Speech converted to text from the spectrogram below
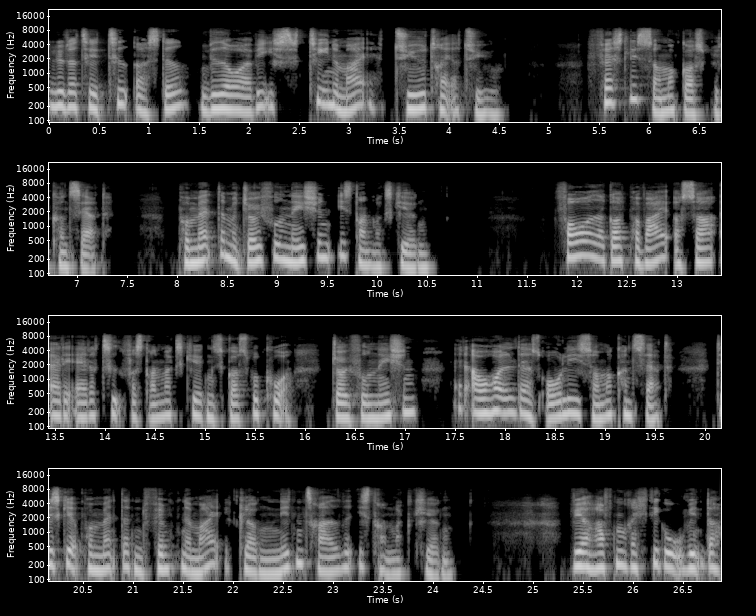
Du lytter til Tid og Sted, Hvidovre Avis, 10. maj 2023. Festlig sommergospelkoncert. På mandag med Joyful Nation i Strandmarkskirken. Foråret er godt på vej, og så er det atter tid for Strandmarkskirkens gospelkor Joyful Nation at afholde deres årlige sommerkoncert. Det sker på mandag den 15. maj kl. 19.30 i Strandmarkskirken. Vi har haft en rigtig god vinter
